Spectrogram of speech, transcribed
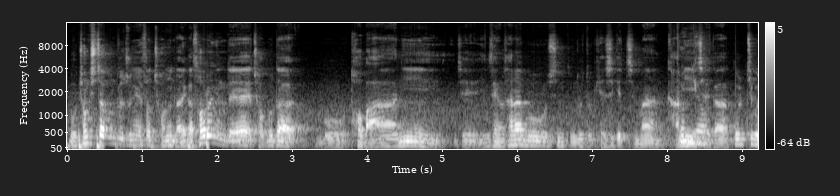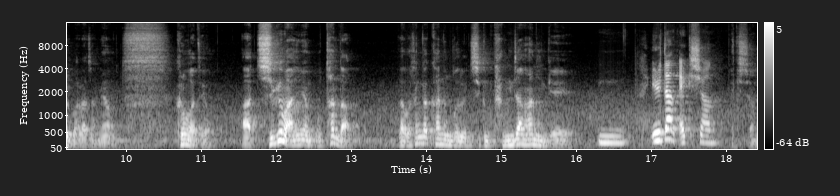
뭐 청취자분들 중에서 저는 나이가 서른인데 저보다 뭐 더 많이 이제 인생을 살아보신 분들도 계시겠지만 감히 그럼요. 제가 꿀팁을 말하자면 그런 것 같아요. 아 지금 아니면 못한다 라고 생각하는 거를 지금 당장 하는 게 음, 일단 액션. 액션.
